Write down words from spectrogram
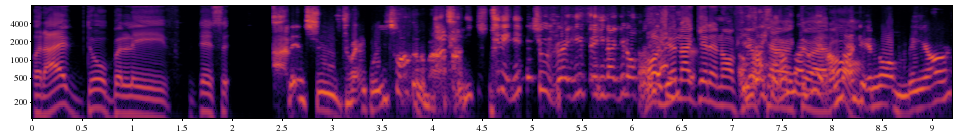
But I do believe this. I didn't choose Drake. What are you talking about? He didn't, he didn't choose Drake. He said he's not getting off. Oh, his you're not getting off I'm your not, I'm not character getting, at I'm all. not getting off Leon.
